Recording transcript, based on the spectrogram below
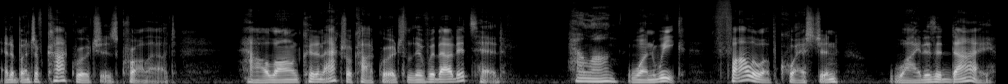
and a bunch of cockroaches crawl out. How long could an actual cockroach live without its head? How long? One week. Follow up question Why does it die?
